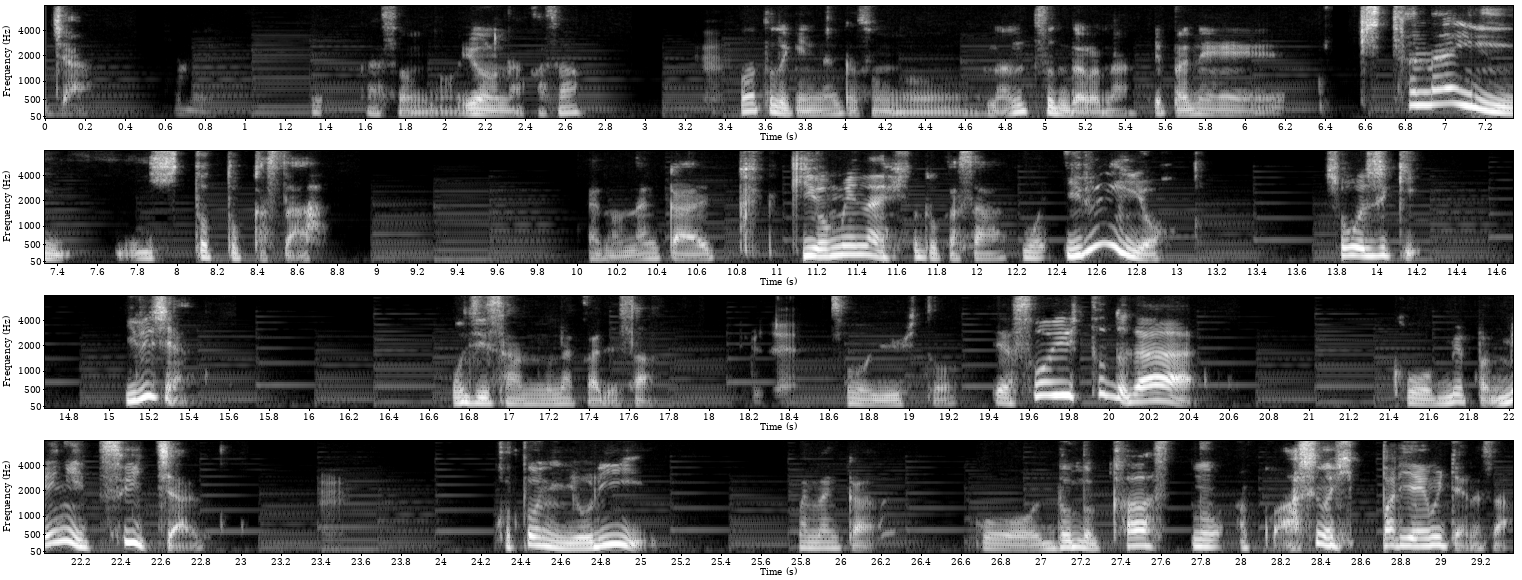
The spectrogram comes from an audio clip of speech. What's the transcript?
じゃん。あその世の中さ。そうなった時になんかその、なんつうんだろうな。やっぱね、汚い人とかさ、あの、なんか、く清めない人とかさ、もういるんよ。正直。いるじゃん。おじさんの中でさ。ねそういう人。いや、そういう人が、こう、やっぱ目についちゃうことにより、まあなんか、こう、どんどんカーストのあこう足の引っ張り合いみたいなさ、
